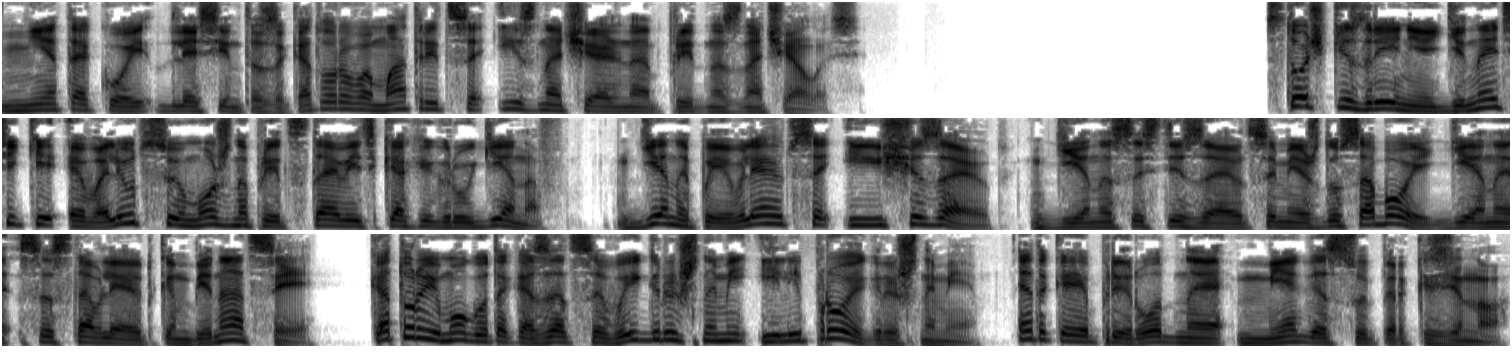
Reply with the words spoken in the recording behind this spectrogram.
не такой, для синтеза которого матрица изначально предназначалась. С точки зрения генетики эволюцию можно представить как игру генов. Гены появляются и исчезают, гены состязаются между собой, гены составляют комбинации, которые могут оказаться выигрышными или проигрышными. Этакое природное мега-суперказино.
